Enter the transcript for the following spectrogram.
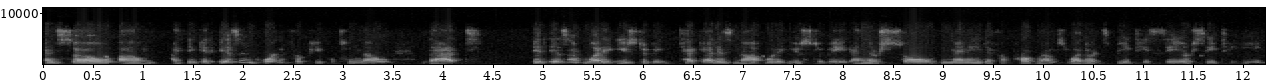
And so um, I think it is important for people to know that it isn't what it used to be. Tech ed is not what it used to be. And there's so many different programs, whether it's BTC or CTE.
